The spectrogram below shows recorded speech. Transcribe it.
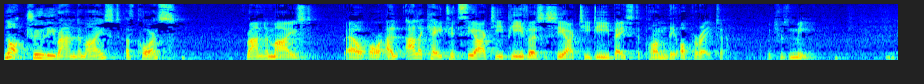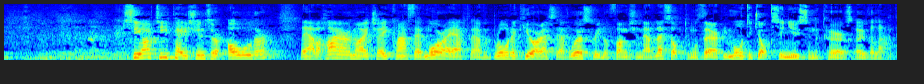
not truly randomized, of course, randomized uh, or allocated CRTP versus CRTD based upon the operator, which was me. CRT patients are older, they have a higher NYHA class, they have more AF, they have a broader QRS, they have worse renal function, they have less optimal therapy, more digoxin use, and the curves overlap.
